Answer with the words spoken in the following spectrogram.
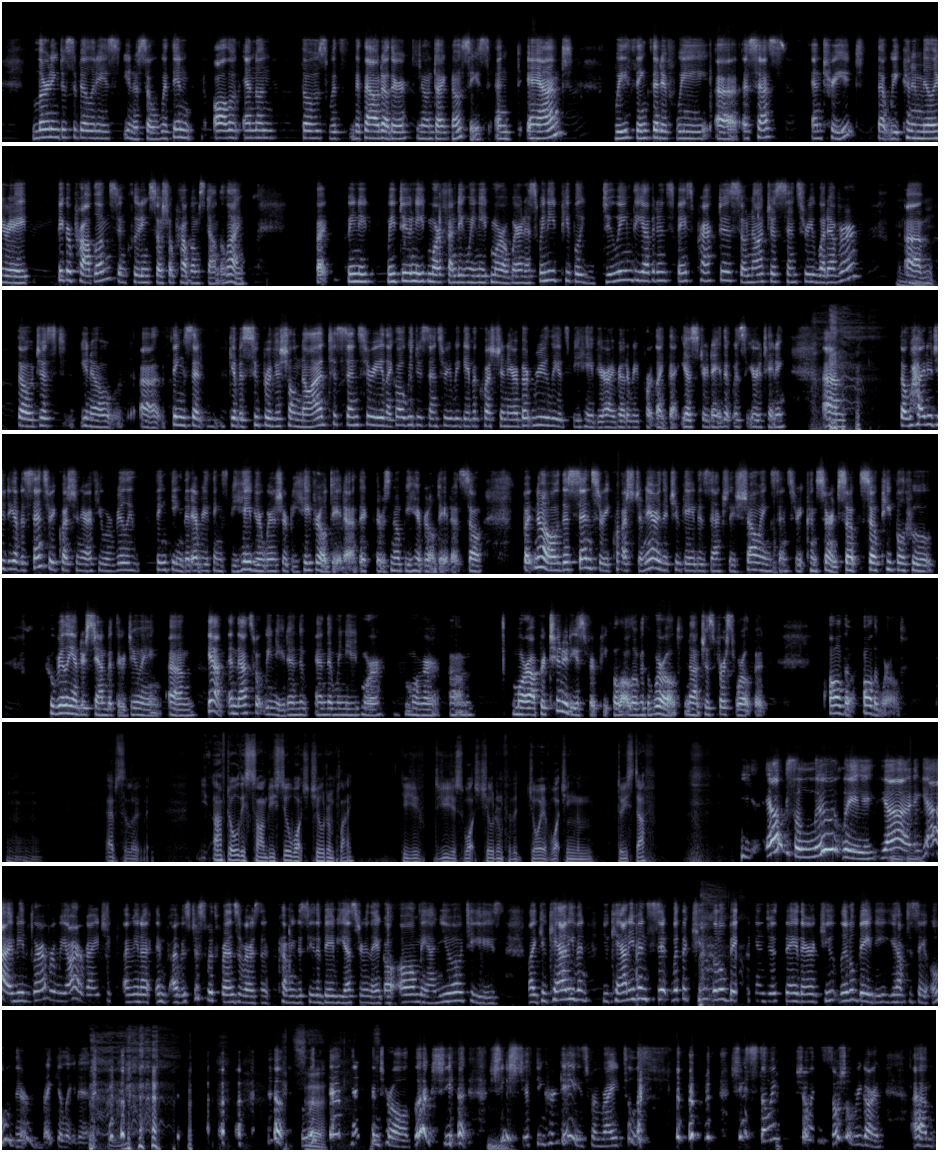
learning disabilities, you know, so within all of, and then those with without other known diagnoses. And, and we think that if we uh, assess and treat, that we can ameliorate bigger problems, including social problems down the line. But we need we do need more funding. We need more awareness. We need people doing the evidence-based practice, so not just sensory whatever. Mm. Um, so just you know uh, things that give a superficial nod to sensory, like oh we do sensory, we gave a questionnaire, but really it's behavior. I read a report like that yesterday that was irritating. Um, so why did you give a sensory questionnaire if you were really thinking that everything's behavior. Where's your behavioral data? There's no behavioral data. So, but no, the sensory questionnaire that you gave is actually showing sensory concerns. So, so people who who really understand what they're doing, um, yeah, and that's what we need. And and then we need more more um, more opportunities for people all over the world, not just first world, but all the all the world. Mm-hmm. Absolutely after all this time, do you still watch children play? Do you do you just watch children for the joy of watching them do stuff? Absolutely, yeah, yeah. I mean, wherever we are, right? I mean, I, I was just with friends of ours that are coming to see the baby yesterday, and they go, "Oh man, UOTs, like you can't even you can't even sit with a cute little baby and just say they're a cute little baby. You have to say, oh, they're regulated." Look uh, at that control. Look, she she's mm. shifting her gaze from right to left. she's showing showing social regard. Um,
